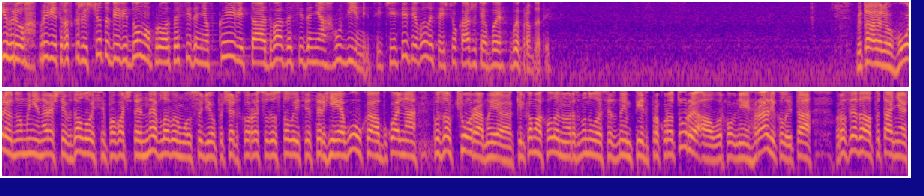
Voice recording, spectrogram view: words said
Ігорю, привіт. Розкажи, що тобі відомо про засідання в Києві та два засідання у Вінниці? Чи всі з'явилися і що кажуть, аби виправдатись? Вітаю Олю. Ну мені нарешті вдалося побачити невловимого суддю Печерського райсуду столиці Сергія Вовка. Буквально позавчора ми е, кількома хвилинами розминулися з ним під прокуратури. А у Верховній Раді, коли та розглядала питання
